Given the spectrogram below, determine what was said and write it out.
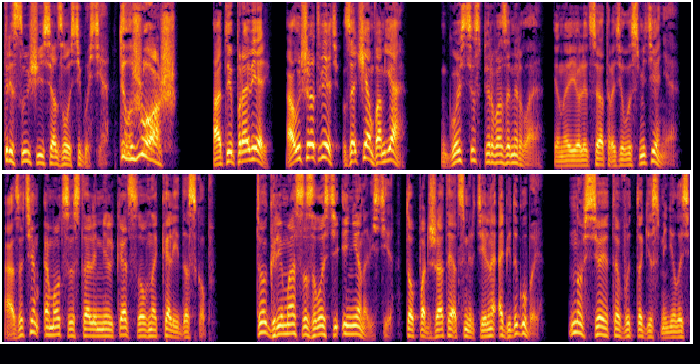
трясущаяся от злости гостья. «Ты лжешь!» «А ты проверь! А лучше ответь, зачем вам я?» Гостья сперва замерла, и на ее лице отразилось смятение, а затем эмоции стали мелькать, словно калейдоскоп. То гримаса злости и ненависти, то поджатые от смертельной обиды губы. Но все это в итоге сменилось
